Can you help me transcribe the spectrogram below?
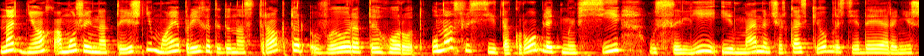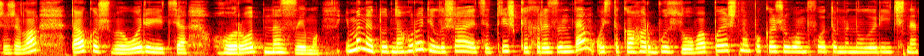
На днях, а може й на тижні, має приїхати до нас трактор виорати город. У нас усі так роблять, ми всі у селі, і в мене в Черкаській області, де я раніше жила, також виорюється город на зиму. І в мене тут на городі лишається трішки хризантем, ось така гарбузова пишна, покажу вам фото минулорічне.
